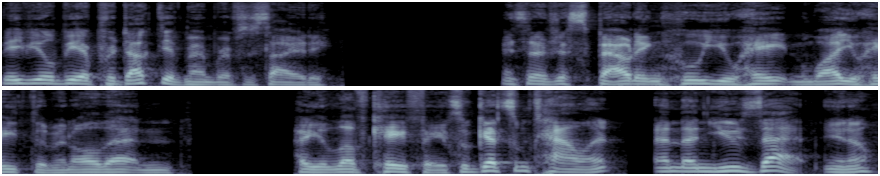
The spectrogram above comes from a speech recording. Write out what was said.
Maybe you'll be a productive member of society instead of just spouting who you hate and why you hate them and all that and how you love kayfabe. So get some talent and then use that, you know?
